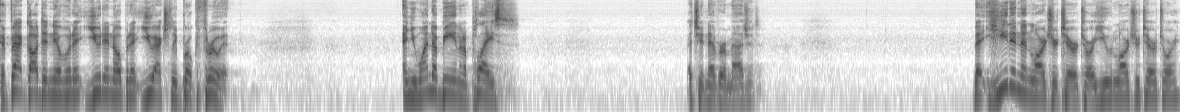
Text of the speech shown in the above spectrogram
In fact, God didn't open it, you didn't open it, you actually broke through it. And you wind up being in a place that you never imagined. That He didn't enlarge your territory, you enlarge your territory.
